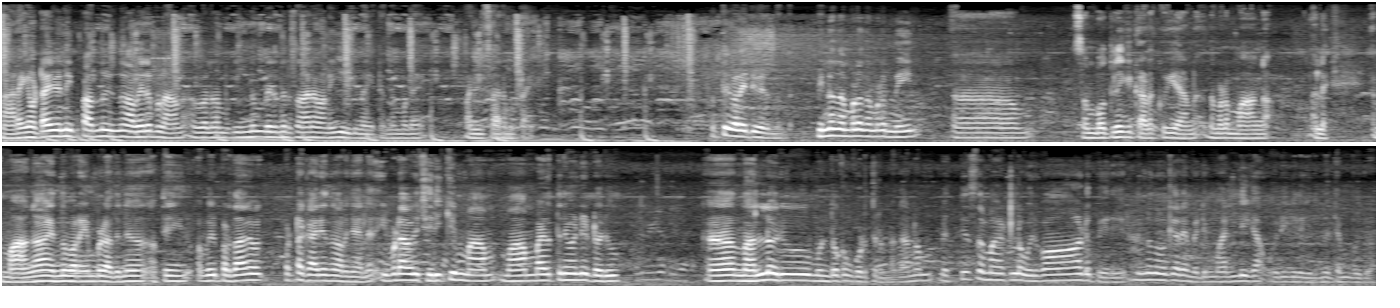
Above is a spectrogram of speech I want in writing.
നാരങ്ങ മുട്ടായി പിന്നെ ഇപ്പം അന്നും ഇന്നും അവൈലബിൾ ആണ്. അതുപോലെ നമുക്ക് ഇന്നും വരുന്നൊരു സാധനമാണ് ഈ ഇരിക്കുന്ന ഐറ്റം നമ്മുടെ പഞ്ചസാര മുട്ടായി. ഒത്തിരി വെറൈറ്റി വരുന്നുണ്ട്. പിന്നെ നമ്മുടെ നമ്മുടെ മെയിൻ സംഭവത്തിലേക്ക് കടക്കുകയാണ് നമ്മുടെ മാങ്ങ അല്ലേ? മാങ്ങ എന്ന് പറയുമ്പോൾ അതിന് അത്യം ഒരു പ്രധാനപ്പെട്ട കാര്യം എന്ന് പറഞ്ഞാൽ ഇവിടെ അവർ ശരിക്കും മാ മാമ്പഴത്തിന് വേണ്ടിയിട്ടൊരു നല്ലൊരു മുൻതൂക്കം കൊടുത്തിട്ടുണ്ട്. കാരണം വ്യത്യസ്തമായിട്ടുള്ള ഒരുപാട് പേര് നിങ്ങൾ നോക്കി അറിയാൻ പറ്റും മല്ലിക ഒരു കിലോ ഇരുന്നൂറ്റമ്പത് രൂപ.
